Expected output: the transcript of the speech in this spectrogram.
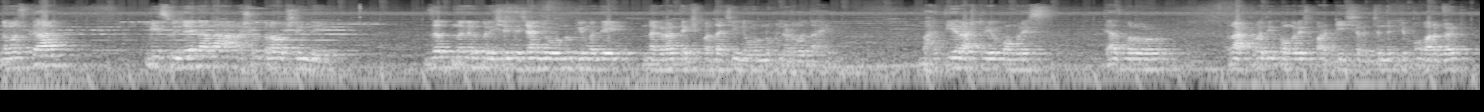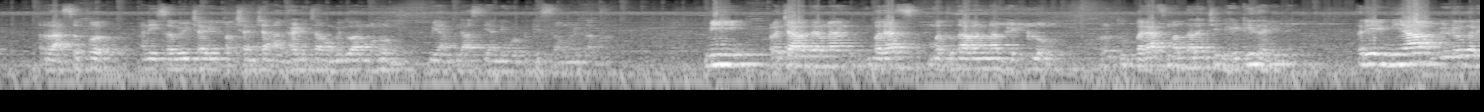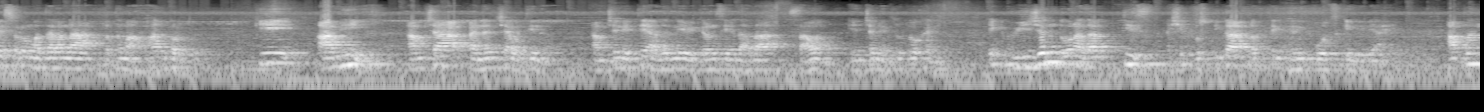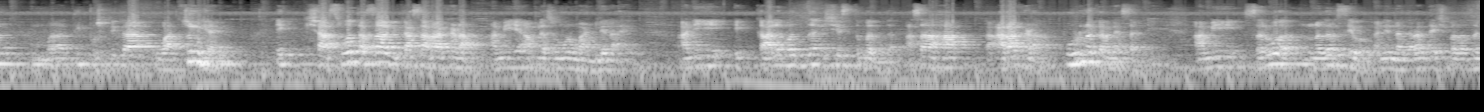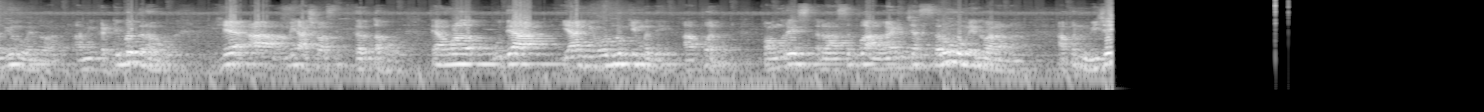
नमस्कार मी सुजय नाना अशोकराव शिंदे. जत नगर परिषदेच्या निवडणुकीमध्ये नगराध्यक्षपदाची निवडणूक लढवत आहे. भारतीय राष्ट्रीय काँग्रेस त्याचबरोबर राष्ट्रवादी काँग्रेस पार्टी शरदचंद्रजी पवार गट रासप आणि समविचारी पक्षांच्या आघाडीचा उमेदवार म्हणून मी आपल्यास या निवडणुकीत सामोरे जातो. मी प्रचारादरम्यान बऱ्याच मतदारांना भेटलो परंतु बऱ्याच मतदारांची भेटही झाली नाही. तरी मी या व्हिडिओद्वारे सर्व मतदारांना प्रथम आव्हान करतो की आम्ही आमच्या पॅनलच्या वतीनं आमचे नेते आदरणीय विक्रमसिंह दादा सावंत यांच्या नेतृत्वाखाली एक विजन दोन हजार तीस अशी पुस्तिका प्रत्येक घरी पोच केलेली आहे. आपण ती पुस्तिका वाचून घ्यावी एक शाश्वत असा विकास आराखडा आम्ही आपल्यासमोर मांडलेला आहे. आणि एक कालबद्ध आणि शिस्तबद्ध असा हा आराखडा पूर्ण करण्यासाठी आम्ही सर्व नगरसेवक आणि नगराध्यक्ष पदाचा मी उमेदवार. आम्ही कटिबद्ध राहू. हे आम्ही आश्वासित करत आहोत. त्यामुळं उद्या या निवडणुकीमध्ये आपण काँग्रेस रासप आघाडीच्या सर्व उमेदवारांना आपण विजय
